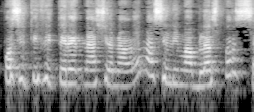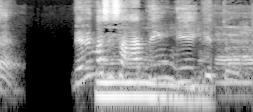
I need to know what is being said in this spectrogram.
positivity rate nasionalnya masih 15%. Jadi masih sangat tinggi gitu.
